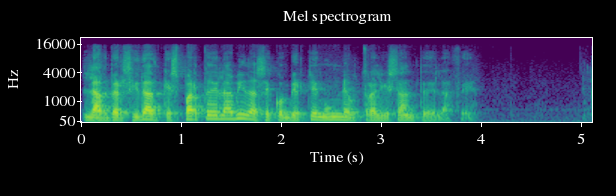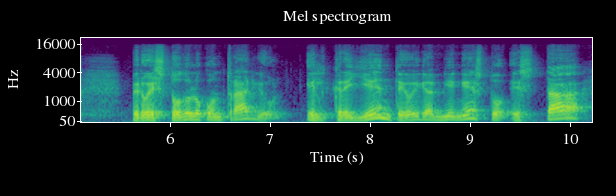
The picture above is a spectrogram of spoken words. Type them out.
la adversidad, que es parte de la vida, se convirtió en un neutralizante de la fe. Pero es todo lo contrario. El creyente, oigan bien esto, está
